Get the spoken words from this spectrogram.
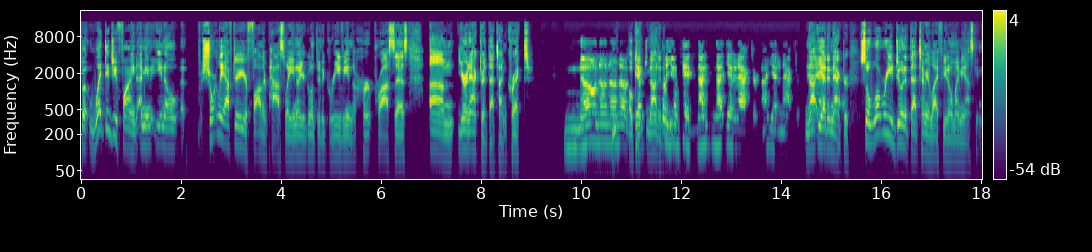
But what did you find? I mean, you know, uh, shortly after your father passed away, you know, you're going through the grieving, the hurt process. Um, you're an actor at that time, correct? No, no, no, no. Okay, young- not an, young kid, not not yet an actor, not yet an actor. not Yeah. yet an actor. So, what were you doing at that time of your life? If you don't mind me asking.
